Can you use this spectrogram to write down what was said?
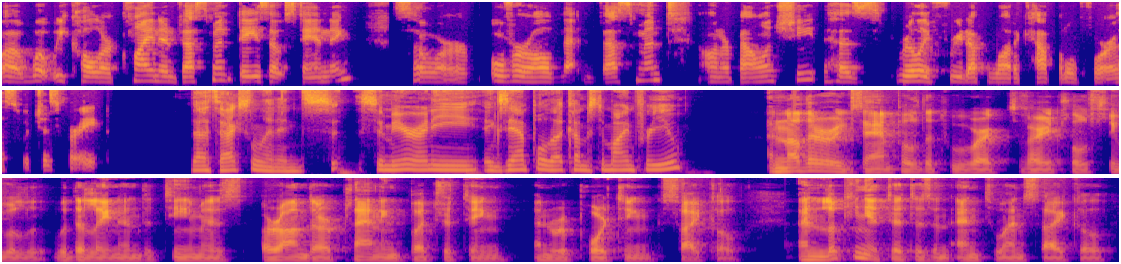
uh, what we call our client investment days outstanding. So our overall net investment on our balance sheet has really freed up a lot of capital for us, which is great. That's excellent. And S- Samir, any example that comes to mind for you? Another example that we worked very closely with, with Elena and the team is around our planning, budgeting, and reporting cycle. And looking at it as an end to end cycle,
